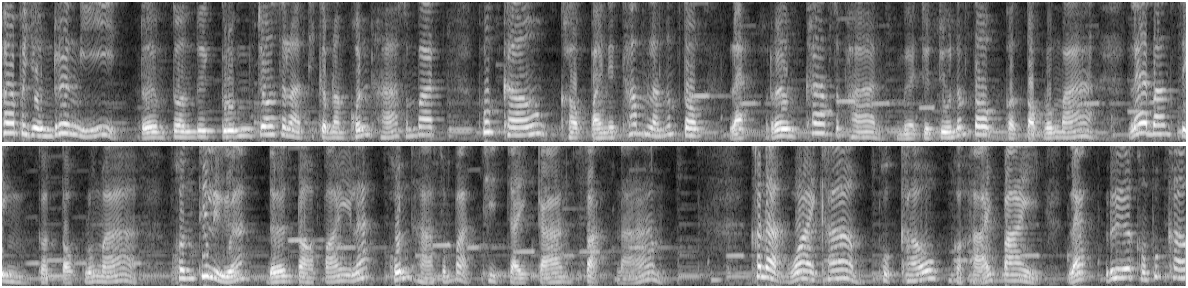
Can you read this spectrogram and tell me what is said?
ภาพยนตร์เรื่องนี้เริ่มต้นด้วยกลุ่มโจรสลัดที่กำลังค้นหาสมบัติ พวกเขาเข้าไปในถ้ำหลังน้ำตก และเริ่มข้ามสะพาน เมื่อจู่ๆน้ำตกก็ตกลงมา และบางสิ่งก็ตกลงมา คนที่เหลือเดินต่อไปและค้นหาสมบัติที่ใจกลางสระน้ำขณะว่ายข้าม พวกเขาก็หายไป และเรือของพวกเขา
